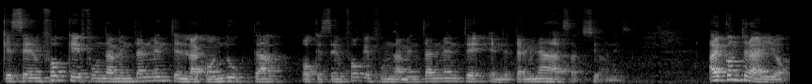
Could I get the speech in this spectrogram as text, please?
que se enfoque fundamentalmente en la conducta o que se enfoque fundamentalmente en determinadas acciones. Al contrario,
